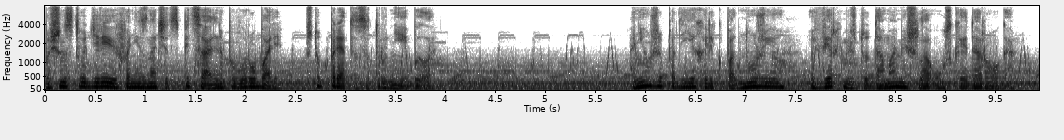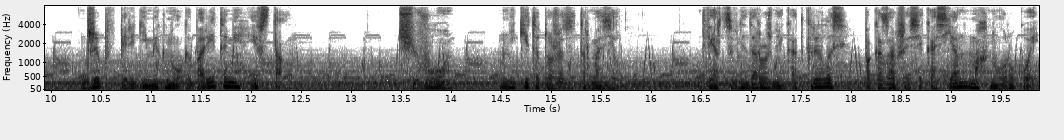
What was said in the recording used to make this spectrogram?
Большинство деревьев они, значит, специально повырубали, чтобы прятаться труднее было. Они уже подъехали к подножию, вверх между домами шла узкая дорога. Джип впереди мигнул габаритами и встал. «Чего он?» Никита тоже затормозил. Дверца внедорожника открылась, показавшийся Касьян махнул рукой.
